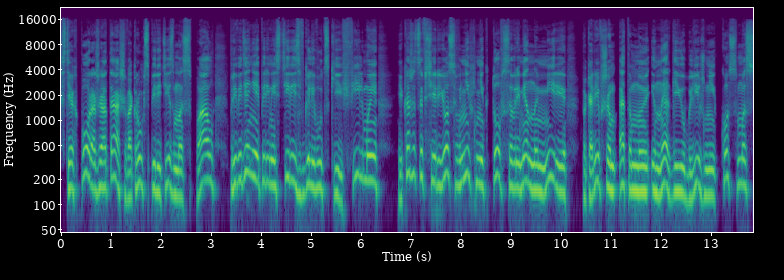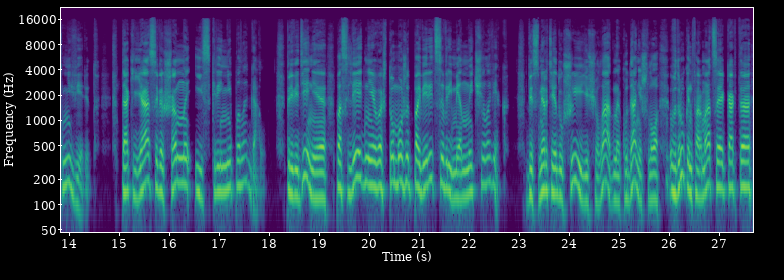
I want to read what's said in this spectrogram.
С тех пор ажиотаж вокруг спиритизма спал, привидения переместились в голливудские фильмы, и, кажется, всерьез в них никто в современном мире, покорившем атомную энергию ближний космос, не верит. Так я совершенно искренне полагал. Привидение — последнее, во что может поверить современный человек. Бессмертие души еще ладно, куда ни шло, вдруг информация как-то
